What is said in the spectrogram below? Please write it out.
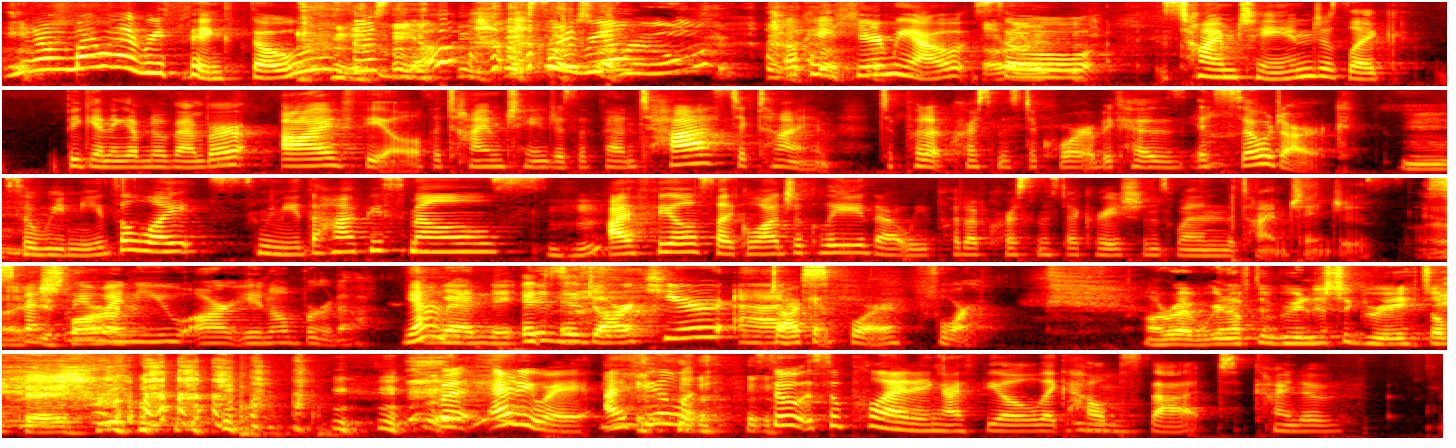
you might want to rethink those. There's, there's some real. room Okay, hear me out. so time change is like beginning of November. I feel the time change is a fantastic time to put up Christmas decor because it's so dark. Mm. So we need the lights, we need the happy smells. Mm-hmm. I feel psychologically that we put up Christmas decorations when the time changes. All right, especially Ifar? when you are in alberta Yeah. when it It is is dark here at Dark at four. four All right, we're gonna have to agree and disagree. It's okay. but anyway, I feel like so so planning I feel like mm-hmm. helps that kind of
